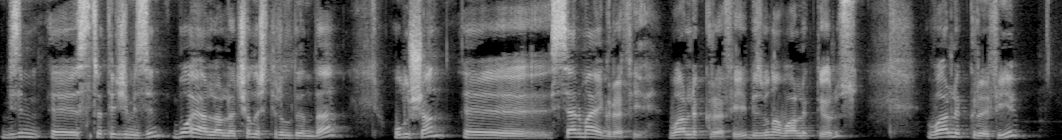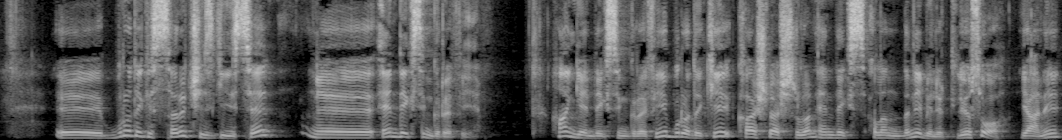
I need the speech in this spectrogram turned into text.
bizim e, stratejimizin bu ayarlarla çalıştırıldığında oluşan e, sermaye grafiği, varlık grafiği. Biz buna varlık diyoruz. Varlık grafiği. buradaki sarı çizgi ise endeksin grafiği. Hangi endeksin grafiği? Buradaki karşılaştırılan endeks alanında ne belirtiliyorsa o. Yani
